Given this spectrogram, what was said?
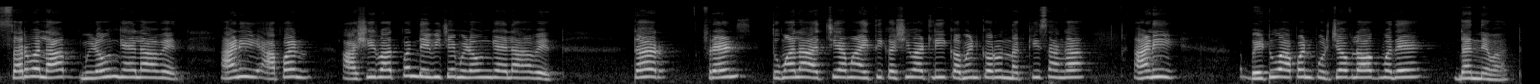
सर्व लाभ मिळवून घ्यायला हवेत आणि आपण आशीर्वाद पण देवीचे मिळवून घ्यायला हवेत. तर फ्रेंड्स तुम्हाला आजची या माहिती कशी वाटली कमेंट करून नक्की सांगा. आणि भेटू आपण पुढच्या व्लॉगमध्ये धन्यवाद.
